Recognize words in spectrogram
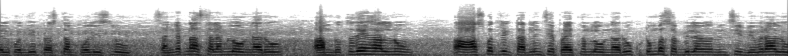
నెలకొంది. ప్రస్తుతం పోలీసులు సంఘటనా స్థలంలో ఉన్నారు. ఆ మృతదేహాలను ఆసుపత్రికి తరలించే ప్రయత్నంలో ఉన్నారు. కుటుంబ సభ్యుల నుంచి వివరాలు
